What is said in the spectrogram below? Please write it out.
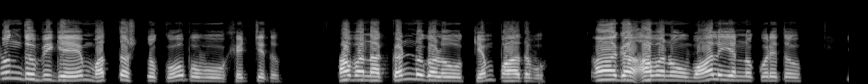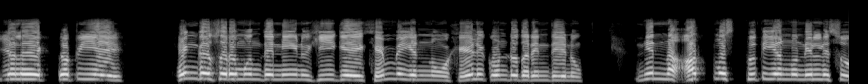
ದುಂದುಬಿಗೆ ಮತ್ತಷ್ಟು ಕೋಪವು ಹೆಚ್ಚಿತು. ಅವನ ಕಣ್ಣುಗಳು ಕೆಂಪಾದವು. ಆಗ ಅವನು ವಾಲಿಯನ್ನು ಕುರಿತು, ಎಲೆ ಕಪಿಯೇ, ಹೆಂಗಸರ ಮುಂದೆ ನೀನು ಹೀಗೆ ಹೆಮ್ಮೆಯನ್ನು ಹೇಳಿಕೊಂಡುದರಿಂದೇನು? ನಿನ್ನ ಆತ್ಮಸ್ತುತಿಯನ್ನು ನಿಲ್ಲಿಸು.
